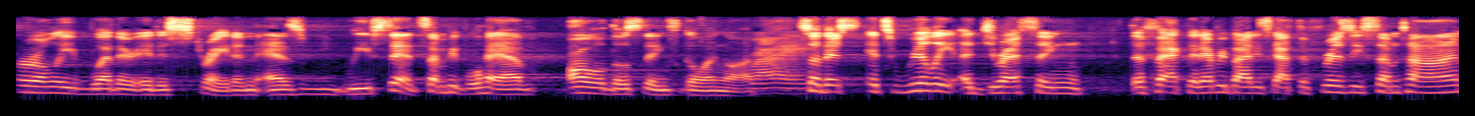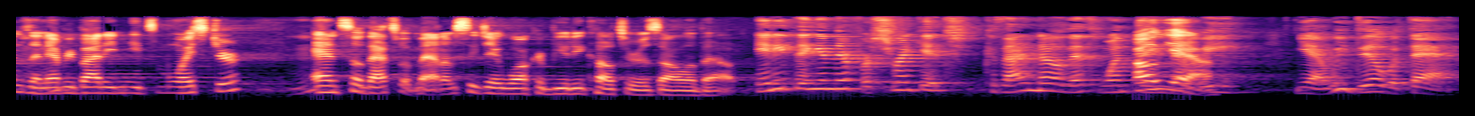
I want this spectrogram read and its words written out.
curly, whether it is straight. And as we've said, some people have all of those things going on. Right. So there's it's really addressing the fact that everybody's got the frizzy sometimes mm-hmm. and everybody needs moisture. Mm-hmm. And so that's what Madam CJ Walker Beauty Culture is all about. Anything in there for shrinkage? Because I know that's one thing oh, yeah. that we yeah, we deal with that.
